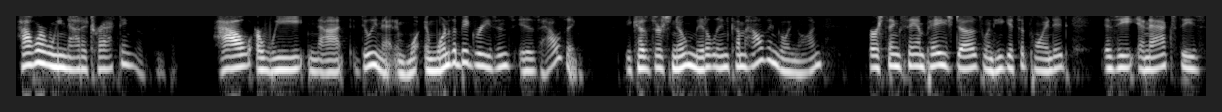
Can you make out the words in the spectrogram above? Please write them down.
How are we not attracting those people? How are we not doing that? And, wh- and one of the big reasons is housing, because there's no middle income housing going on. First thing Sam Page does when he gets appointed is he enacts these,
